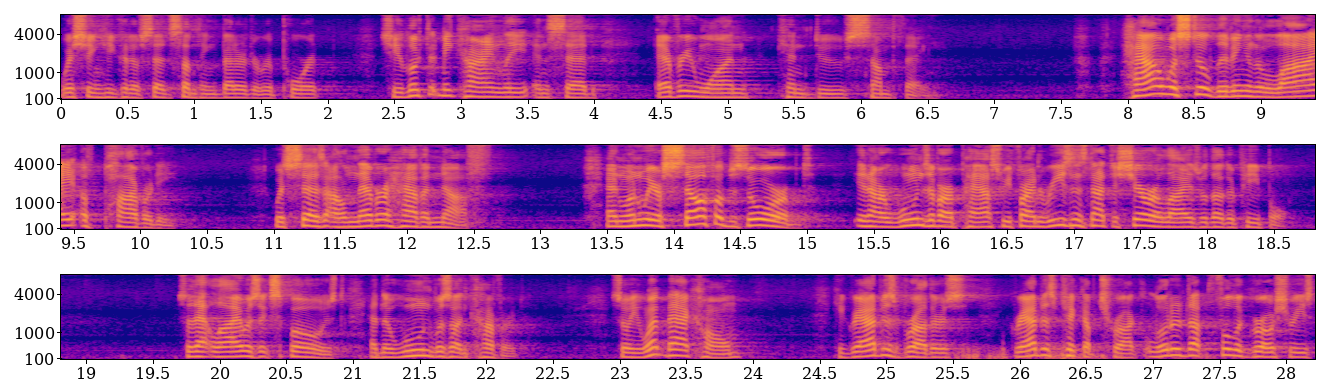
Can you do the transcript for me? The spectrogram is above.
wishing he could have said something better to report. She looked at me kindly and said, Everyone can do something. Hal was still living in the lie of poverty, which says, I'll never have enough. And when we are self absorbed in our wounds of our past, we find reasons not to share our lives with other people. So that lie was exposed and the wound was uncovered. So he went back home. He grabbed his brothers, grabbed his pickup truck, loaded it up full of groceries,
